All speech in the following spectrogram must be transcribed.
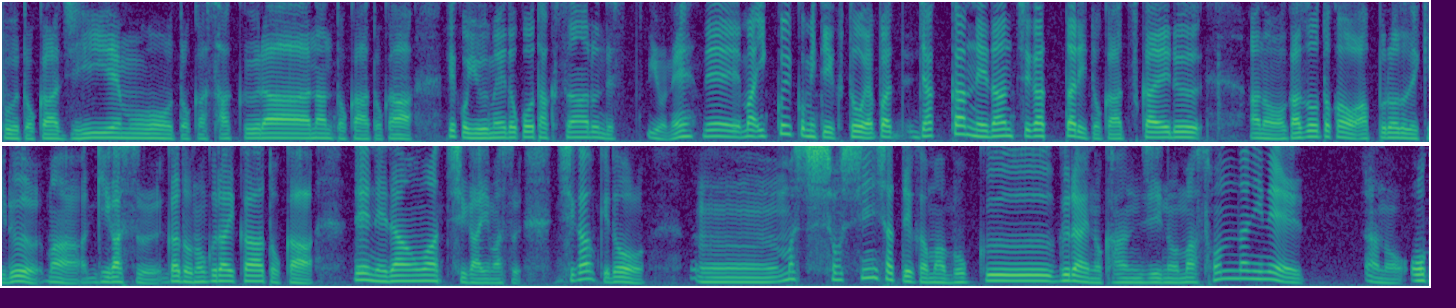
プとか GMO とか桜なんとかとか結構有名どころたくさんあるんですよね。でまあ一個一個見ていくとやっぱ若干値段違ったりとか使えるあの画像とかをアップロードできる、まあ、ギガ数がどのぐらいかとかで値段は違います。違うけどうーんまあ初心者っていうかまあ僕ぐらいの感じのまあそんなにねあの大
